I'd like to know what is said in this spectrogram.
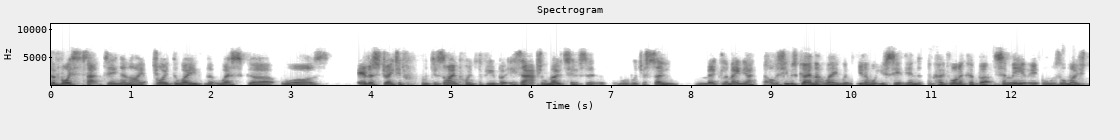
the voice acting and I enjoyed the way that Wesker was illustrated from a design point of view, but his actual motives uh, were were just so megalomaniac. Obviously, he was going that way with you know what you see at the end of Code Veronica, but to me, it was almost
